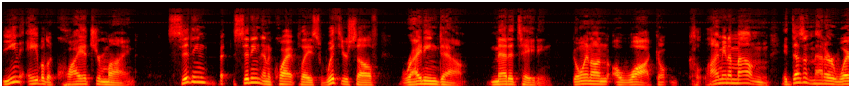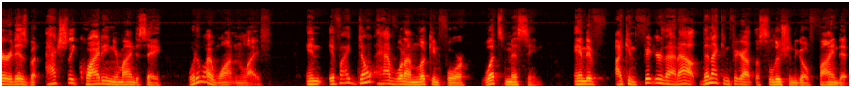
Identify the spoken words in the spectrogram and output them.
being able to quiet your mind, sitting sitting in a quiet place with yourself, writing down, meditating, going on a walk, go, climbing a mountain. It doesn't matter where it is, but actually quieting your mind to say, what do I want in life? And if I don't have what I'm looking for, what's missing? And if I can figure that out, then I can figure out the solution to go find it.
